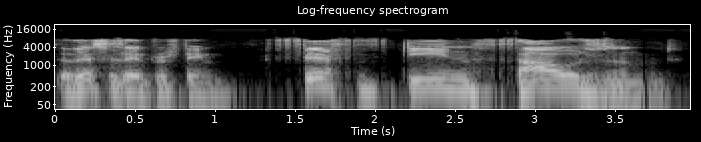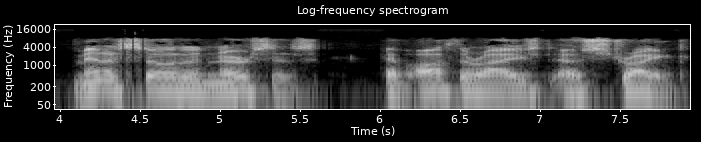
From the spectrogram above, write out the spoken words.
this is interesting 15,000 Minnesota nurses have authorized a strike.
